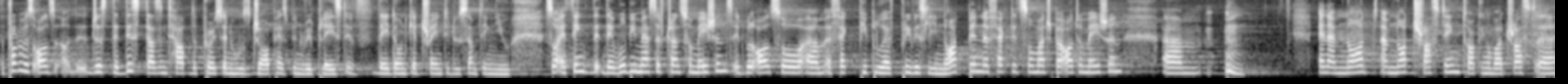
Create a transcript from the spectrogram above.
The problem is also uh, just that this doesn't help the person whose job has been replaced if they don't get trained to do something new. So, I think there will be massive transformations. It will also um, affect people who have previously not been affected so much by automation. Um, and I'm not, I'm not trusting, talking about trust, uh,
